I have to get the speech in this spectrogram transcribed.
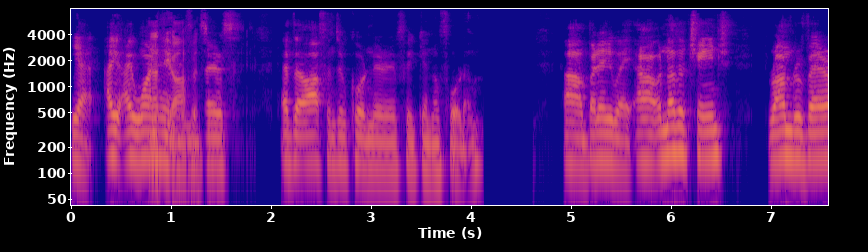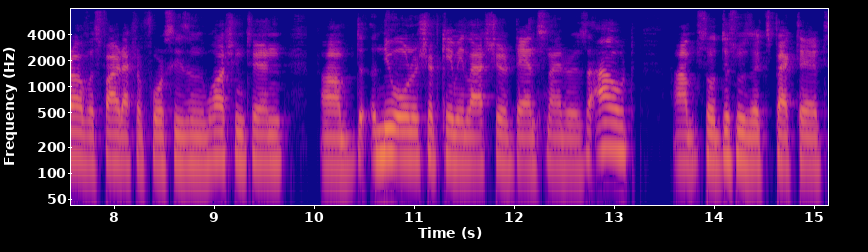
Yeah, I, I want Not him the offensive at the offensive coordinator if we can afford him. Uh, but anyway, uh, another change. Ron Rivera was fired after four seasons in Washington. Um, the new ownership came in last year. Dan Snyder is out. Um, so this was expected.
